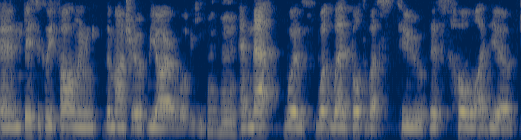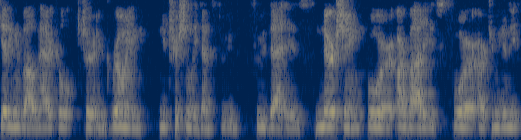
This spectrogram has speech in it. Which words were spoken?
and basically following the mantra of we are what we eat. Mm-hmm. And that was what led both of us to this whole idea of getting involved in agriculture and growing nutritionally dense food, food that is nourishing for our bodies, for our community,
